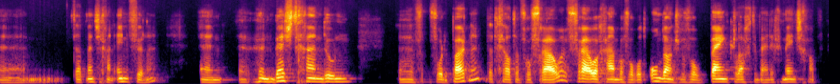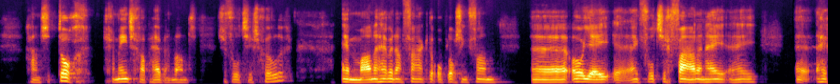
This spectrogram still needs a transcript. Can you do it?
Ehm, dat mensen gaan invullen en uh, hun best gaan doen uh, voor de partner. Dat geldt dan voor vrouwen. Vrouwen gaan bijvoorbeeld, ondanks bijvoorbeeld pijnklachten bij de gemeenschap, gaan ze toch gemeenschap hebben, want ze voelt zich schuldig. En mannen hebben dan vaak de oplossing van, uh, oh jee, hij voelt zich falen, hij, hij, hij,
